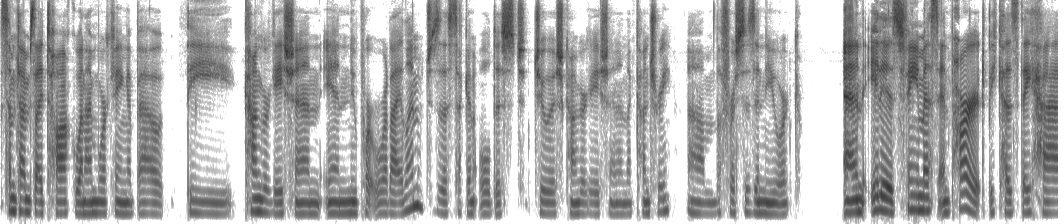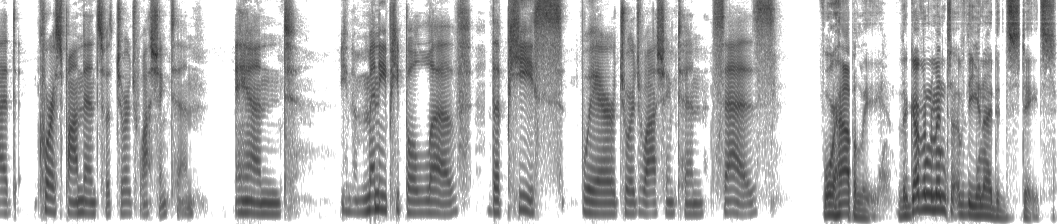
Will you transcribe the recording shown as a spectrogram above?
Sometimes I talk when I'm working about the congregation in Newport, Rhode Island, which is the second oldest Jewish congregation in the country. Um, the first is in New York. And it is famous in part because they had correspondence with George Washington. And you know, many people love the piece where George Washington says, For happily, the government of the United States,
